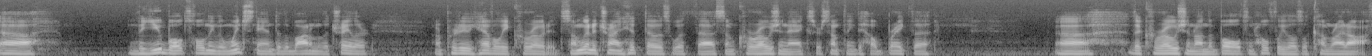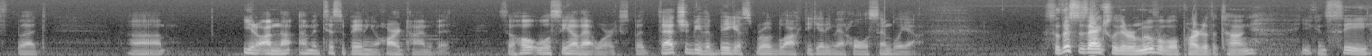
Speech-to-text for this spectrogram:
uh, the U-bolts holding the winch stand to the bottom of the trailer are pretty heavily corroded. So I'm going to try and hit those with uh, some CorrosionX or something to help break the uh, the corrosion on the bolts, and hopefully those will come right off. But um, you know, I'm not I'm anticipating a hard time of it. So we'll see how that works. But that should be the biggest roadblock to getting that whole assembly out. So this is actually the removable part of the tongue. You can see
